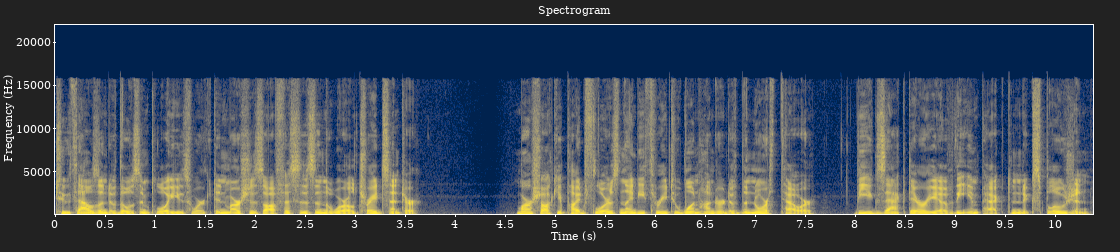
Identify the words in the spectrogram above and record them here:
2,000 of those employees worked in Marsh's offices in the World Trade Center. Marsh occupied floors 93 to 100 of the North Tower, the exact area of the impact and explosion.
